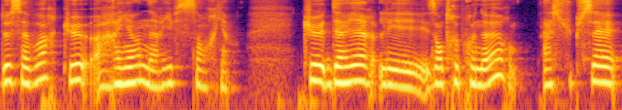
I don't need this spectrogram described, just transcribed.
de savoir que rien n'arrive sans rien. Que derrière les entrepreneurs, à succès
